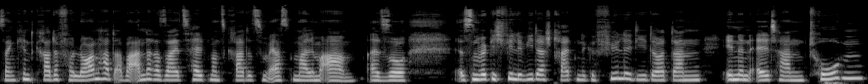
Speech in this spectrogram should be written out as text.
sein Kind gerade verloren hat, aber andererseits hält man es gerade zum ersten Mal im Arm. Also es sind wirklich viele widerstreitende Gefühle, die dort dann in den Eltern toben.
